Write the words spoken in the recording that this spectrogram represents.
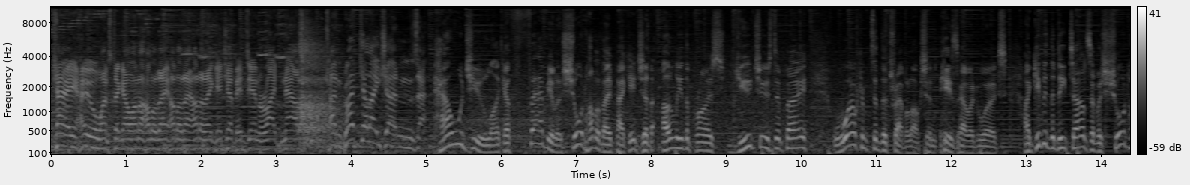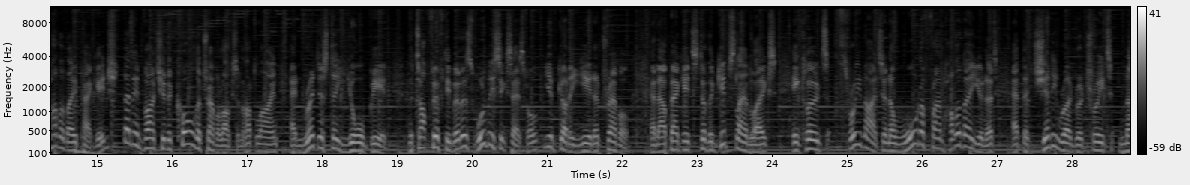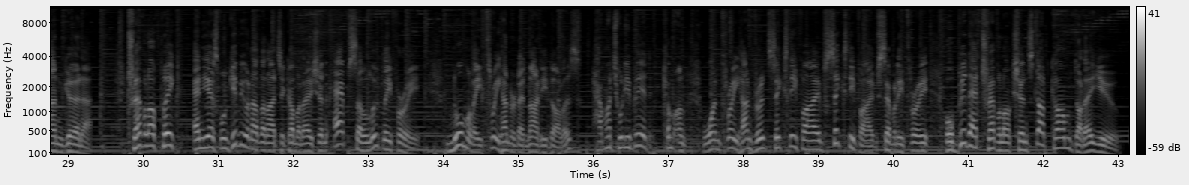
Okay, who wants to go on a holiday, holiday, holiday? Get your bids in right now. Congratulations! How would you like a fabulous short holiday package at only the price you choose to pay? Welcome to the travel auction. Here's how it works I give you the details of a short holiday package, then invite you to call the travel auction hotline and register your bid. The top 50 bidders will be successful. You've got a year to travel. And our package to the Gippsland Lakes includes three nights in a waterfront holiday unit at the Jetty Road Retreat, Nungurner. Travel off peak, and yes, we'll give you another night's accommodation absolutely free. Normally $390. How much will you bid? Come on, 1 300 65 65 73 or bid at travelauctions.com.au.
